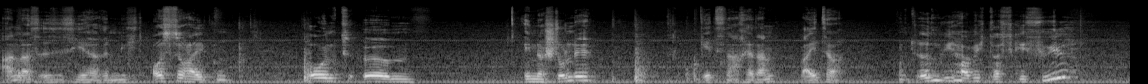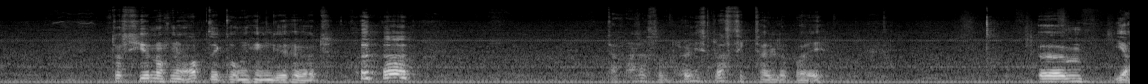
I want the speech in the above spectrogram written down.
anders ist es hier nicht auszuhalten. Und ähm, in einer Stunde geht es nachher dann weiter. Und irgendwie habe ich das Gefühl, dass hier noch eine Abdeckung hingehört. da war doch so ein kleines Plastikteil dabei. Ähm, ja.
